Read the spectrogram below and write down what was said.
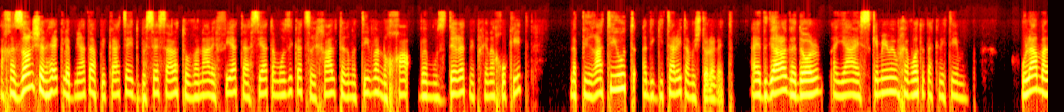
החזון של הק לבניית האפליקציה התבסס על התובנה לפיה תעשיית המוזיקה צריכה אלטרנטיבה נוחה ומוסדרת מבחינה חוקית לפיראטיות הדיגיטלית המשתוללת. האתגר הגדול היה ההסכמים עם חברות התקליטים. אולם על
